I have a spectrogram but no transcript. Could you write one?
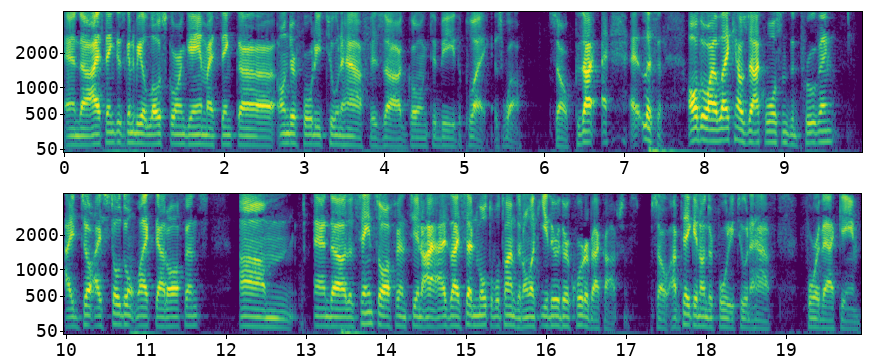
And uh, I think there's going to be a low scoring game. I think uh, under 42 and a half is uh, going to be the play as well. So, because I, I, listen, although I like how Zach Wilson's improving, I don't, I still don't like that offense. Um, and uh, the Saints offense, you know, as I've said multiple times, I don't like either of their quarterback options. So I'm taking under 42 and a half for that game.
